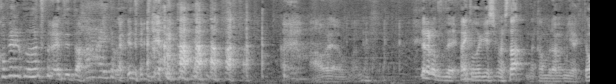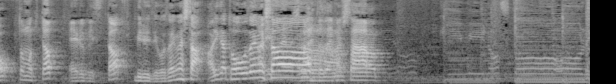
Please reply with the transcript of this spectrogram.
コペル君」とか言ってると「はーい」とか言っててあおやね。ということで、お届けしました。中村文明と。ともきと。エルビスと。ビリーでございました。ありがとうございましありがとうたございました。君のストーリ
